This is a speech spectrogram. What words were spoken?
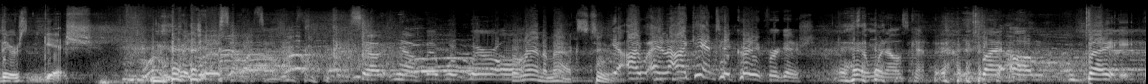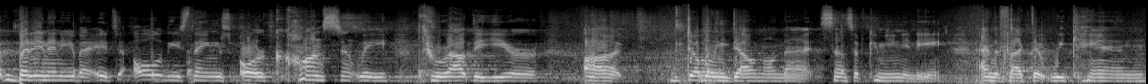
there's Gish. so, no, but we're, we're all. But Random Acts too. Yeah, I, and I can't take credit for Gish. Someone else can. But, um, but, but in any event, it's all of these things are constantly throughout the year uh, doubling down on that sense of community and the fact that we can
